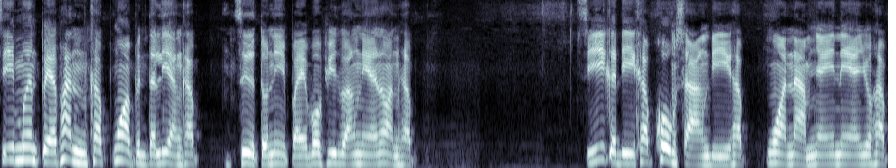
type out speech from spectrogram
สี่หมื่นแปดพันครับง้อเป็นตะเลียงครับ ซื้อตัวนี้ไปบ่ผิดหวังแน่นอนครับ สีก็ดีครับ โค้งสร้างดีครับง้อน้ำใหญ่แน่อยู่ครับ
